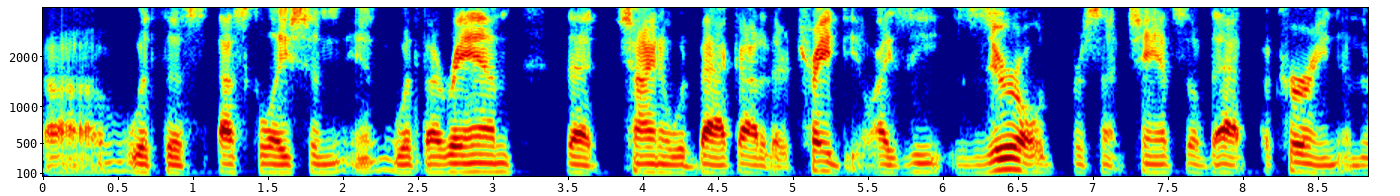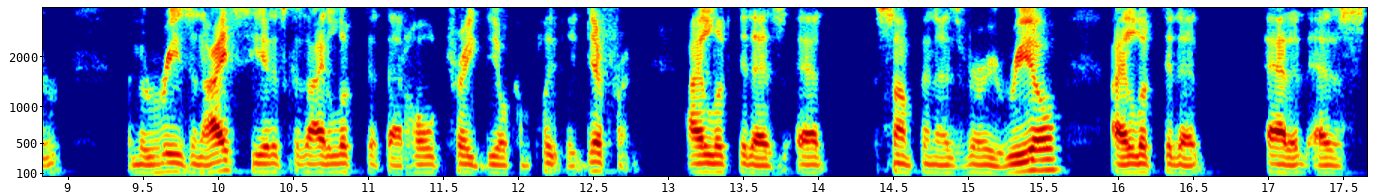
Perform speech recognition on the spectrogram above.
uh, with this escalation in, with Iran, that China would back out of their trade deal. I see zero percent chance of that occurring, and the and the reason I see it is because I looked at that whole trade deal completely different. I looked at it as at something as very real. I looked at it at it as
